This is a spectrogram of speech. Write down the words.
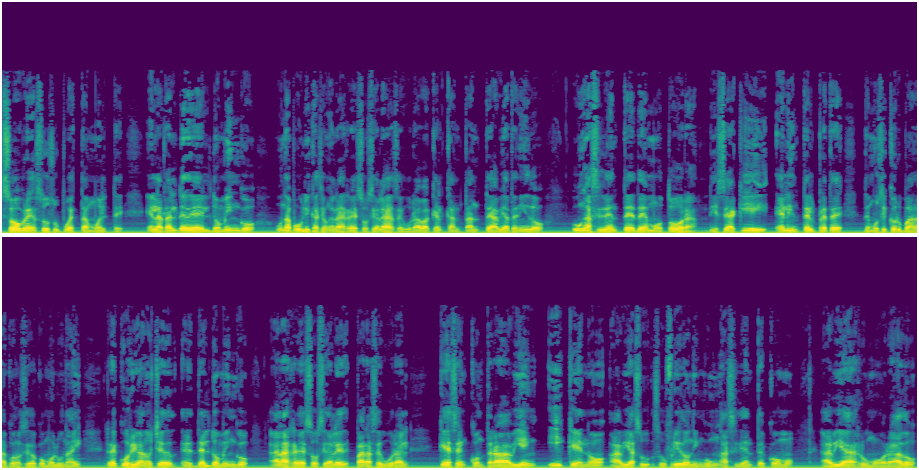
sobre su supuesta muerte. En la tarde del domingo, una publicación en las redes sociales aseguraba que el cantante había tenido un accidente de motora. Dice aquí el intérprete de música urbana conocido como Lunay recurrió anoche eh, del domingo a las redes sociales para asegurar que se encontraba bien y que no había sufrido ningún accidente como había rumorado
